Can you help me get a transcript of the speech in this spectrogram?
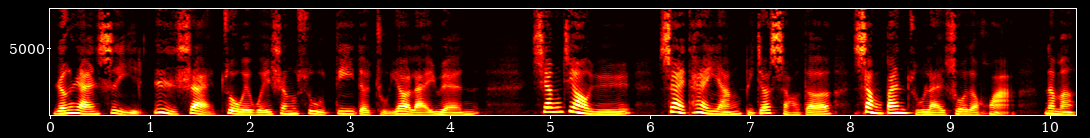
仍然是以日晒作为维生素 D 的主要来源。相较于晒太阳比较少的上班族来说的话，那么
